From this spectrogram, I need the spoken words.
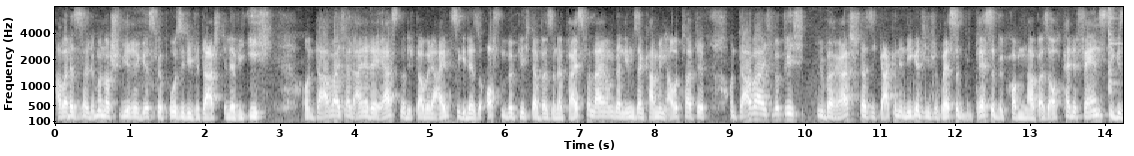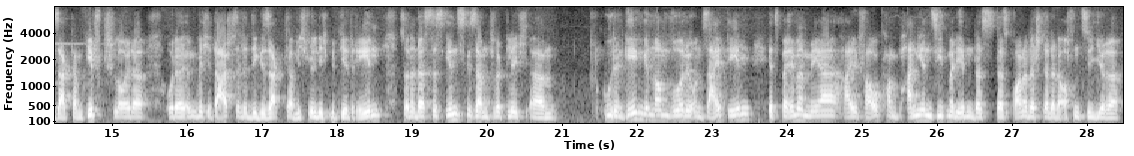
aber dass es halt immer noch schwierig ist für positive Darsteller wie ich. Und da war ich halt einer der ersten und ich glaube der Einzige, der so offen wirklich da bei so einer Preisverleihung dann eben sein Coming Out hatte. Und da war ich wirklich überrascht, dass ich gar keine negative Presse, Presse bekommen habe. Also auch keine Fans, die gesagt haben, Giftschleuder oder irgendwelche Darsteller, die gesagt haben, ich will nicht mit dir drehen, sondern dass das insgesamt wirklich ähm, gut entgegengenommen wurde. Und seitdem, jetzt bei immer mehr HIV-Kampagnen, sieht man eben, dass, dass Pornodarsteller da offen zu ihrer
